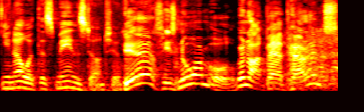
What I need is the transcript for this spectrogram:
you know what this means, don't you? Yes, he's normal. We're not bad parents.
